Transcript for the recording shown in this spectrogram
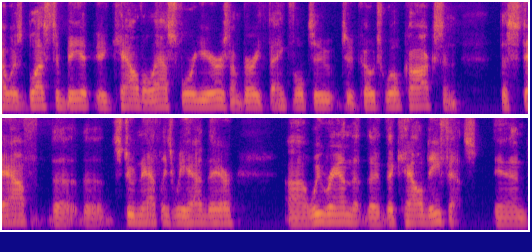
I, was blessed to be at, at, Cal the last four years. I'm very thankful to to Coach Wilcox and the staff, the the student athletes we had there. Uh, we ran the, the, the Cal defense, and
